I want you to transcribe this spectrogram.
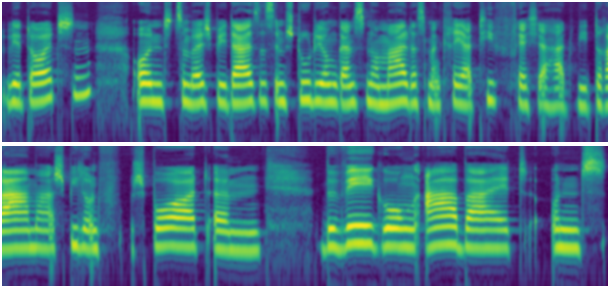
wir Deutschen. Und zum Beispiel da ist es im Studium ganz normal, dass man Kreativfächer hat, wie Drama, Spiele und Sport, ähm, Bewegung, Arbeit. Und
